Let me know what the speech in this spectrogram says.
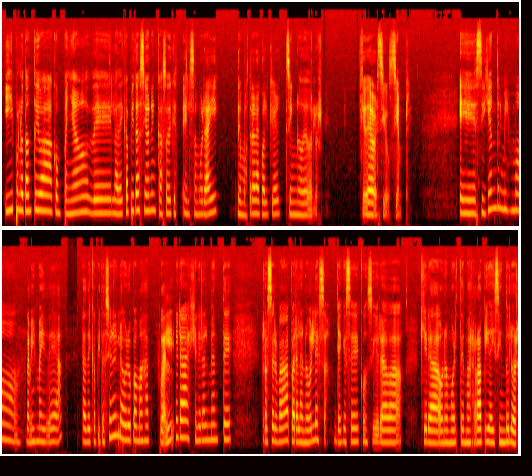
y por lo tanto iba acompañado de la decapitación en caso de que el samurái demostrara cualquier signo de dolor, que debe haber sido siempre. Eh, siguiendo el mismo, la misma idea, la decapitación en la Europa más actual era generalmente reservada para la nobleza, ya que se consideraba que era una muerte más rápida y sin dolor.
